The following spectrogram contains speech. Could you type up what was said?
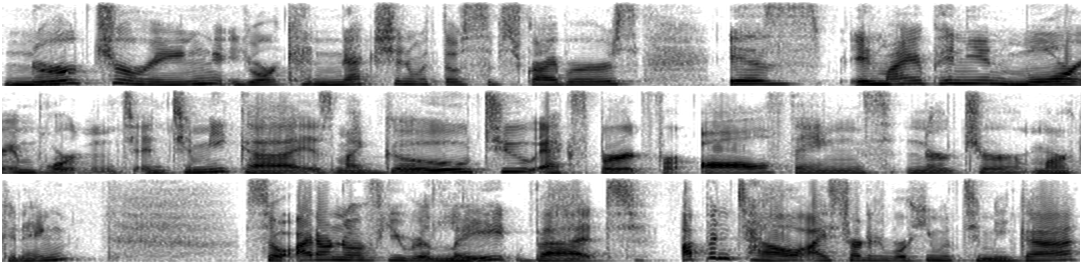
Nurturing your connection with those subscribers is, in my opinion, more important. And Tamika is my go to expert for all things nurture marketing. So I don't know if you relate, but up until I started working with Tamika,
